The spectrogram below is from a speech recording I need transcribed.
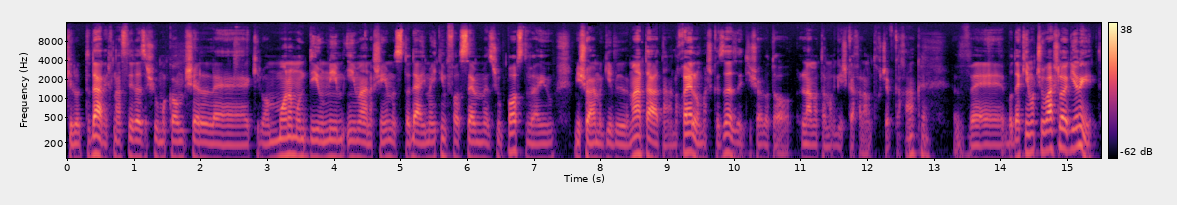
כאילו, אתה יודע, נכנסתי לאיזשהו מקום של uh, כאילו המון המון דיונים עם האנשים, אז אתה יודע, אם הייתי מפרסם איזשהו פוסט ומישהו היה מגיב לי למטה, אתה נוכל או משהו כזה, אז הייתי שואל אותו, למה אתה מרגיש ככה, למה אתה חושב ככה? אוקיי. ובודק אם התשובה שלו הגיונית.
